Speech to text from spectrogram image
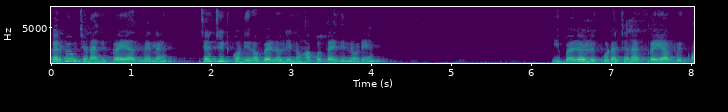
ಕರಿಬೇವು ಚೆನ್ನಾಗಿ ಫ್ರೈ ಆದಮೇಲೆ ಜಜ್ಜಿ ಇಟ್ಕೊಂಡಿರೋ ಬೆಳ್ಳುಳ್ಳಿನೂ ಹಾಕೋತಾ ಇದ್ದೀನಿ ನೋಡಿ. ಈ ಬೆಳ್ಳುಳ್ಳಿ ಕೂಡ ಚೆನ್ನಾಗಿ ಫ್ರೈ ಆಗಬೇಕು.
